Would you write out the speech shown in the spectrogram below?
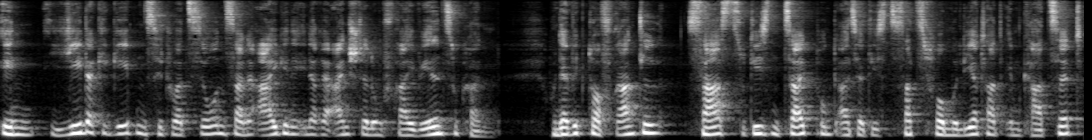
in jeder gegebenen Situation seine eigene innere Einstellung frei wählen zu können. Und der Viktor Frankl saß zu diesem Zeitpunkt, als er diesen Satz formuliert hat, im KZ.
